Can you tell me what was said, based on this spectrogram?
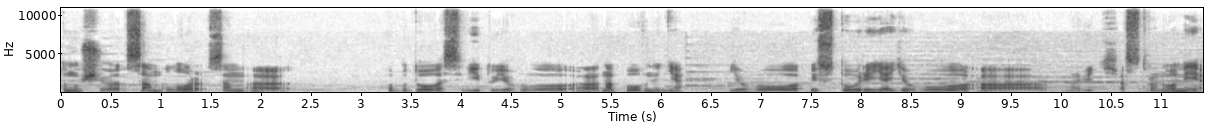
тому що сам лор, сам е, побудова світу, його е, наповнення, його історія, його е, навіть астрономія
